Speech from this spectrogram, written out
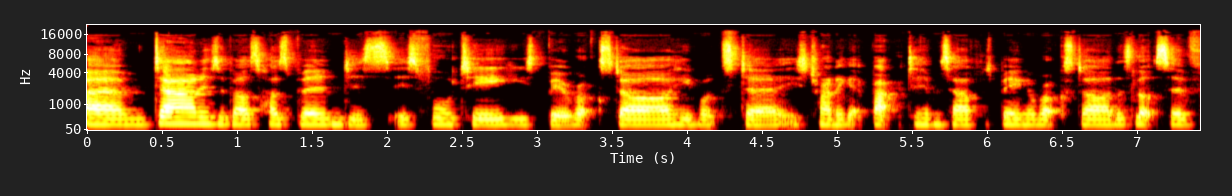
Um, Dan, Isabel's husband, is is forty. He's be a rock star. He wants to. He's trying to get back to himself as being a rock star. There's lots of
